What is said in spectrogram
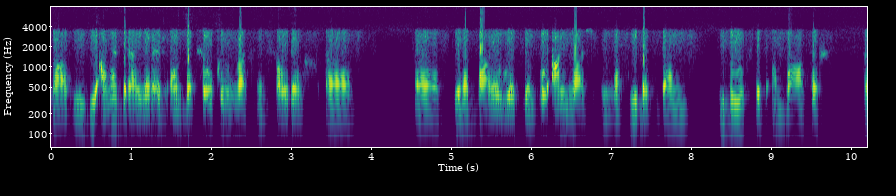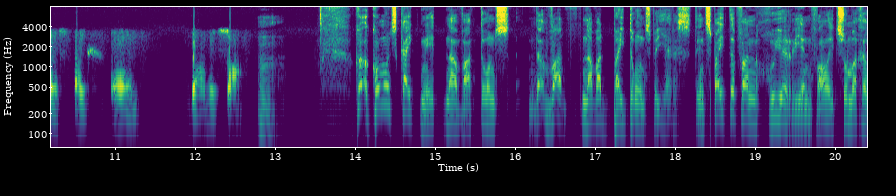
maar die die ander drywer is ons bevolking wat eenvoudig uh uh in 'n baie hoë tempo aan was en natuurlik dan die behoefte aan water uh, styg uh, daarmee saam. Hmm. Kom ons kyk net na wat ons na wat, na wat buite ons beheer is. Ten spyte van goeie reënval het sommige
